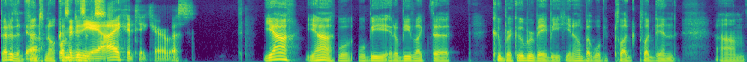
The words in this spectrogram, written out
better than yeah. fentanyl. Well, maybe the AI could take care of us. Yeah, yeah, we'll we'll be it'll be like the Kubrick Uber baby, you know, but we'll be plugged plugged in, um,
